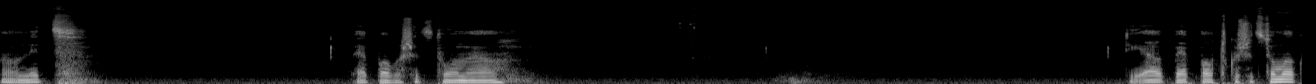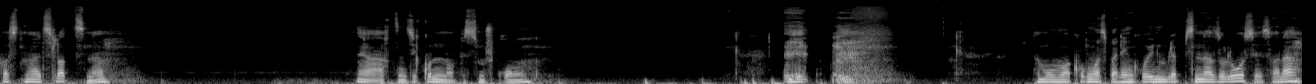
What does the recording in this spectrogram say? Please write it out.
No, nicht. Bergbaugeschützturm, ja. Die Bergbaugeschütztürme kosten halt Slots, ne? Ja, 18 Sekunden noch bis zum Sprung. Dann wollen wir mal gucken, was bei den grünen Blipsen da so los ist, oder?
